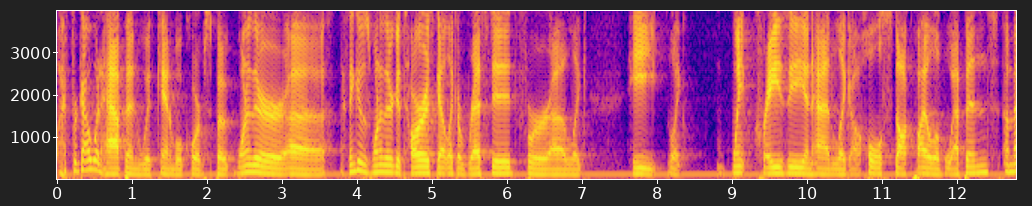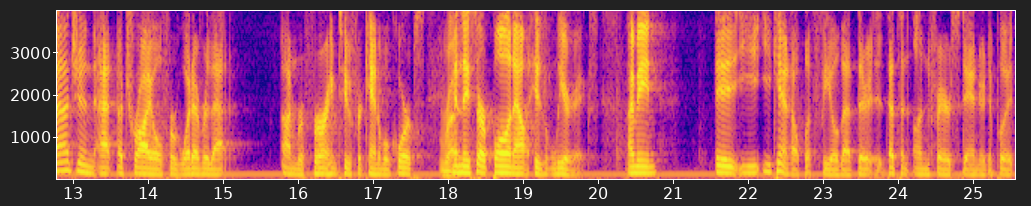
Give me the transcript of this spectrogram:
I forgot what happened with Cannibal Corpse, but one of their, uh, I think it was one of their guitarists got like arrested for uh, like he like went crazy and had like a whole stockpile of weapons. Imagine at a trial for whatever that I'm referring to for Cannibal Corpse, Right. and they start pulling out his lyrics. I mean, it, you, you can't help but feel that there that's an unfair standard to put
